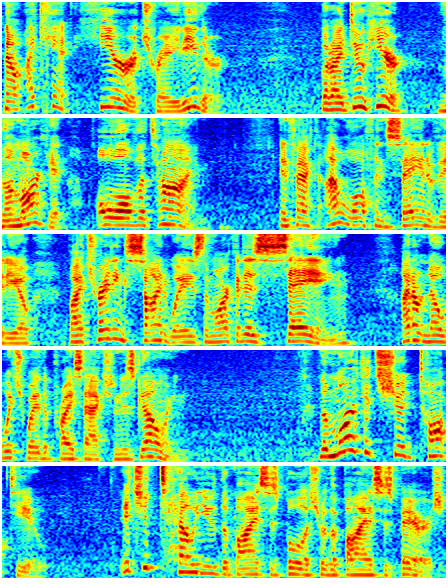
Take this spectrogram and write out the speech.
Now, I can't hear a trade either, but I do hear the market all the time. In fact, I will often say in a video, by trading sideways, the market is saying I don't know which way the price action is going. The market should talk to you. It should tell you the bias is bullish or the bias is bearish.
